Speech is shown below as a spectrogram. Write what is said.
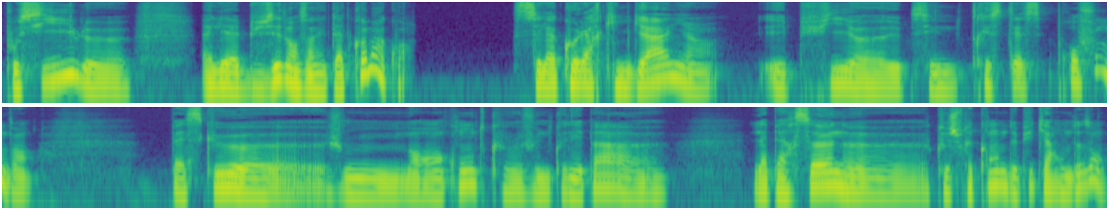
possible. Elle est abusée dans un état de coma, quoi. C'est la colère qui me gagne. Et puis, euh, c'est une tristesse profonde. Hein. parce que euh, je me rends compte que je ne connais pas la personne que je fréquente depuis 42 ans.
